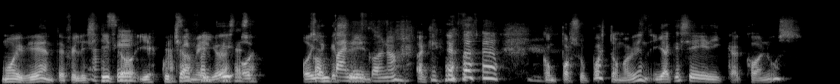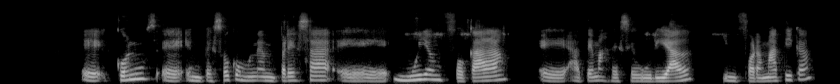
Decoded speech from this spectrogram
Muy bien, te felicito. y escúchame, y hoy, hoy, con pánico, ¿no? con, por supuesto, muy bien. ¿Y a qué se dedica Conus? Eh, Conus empezó como una empresa muy enfocada a temas de seguridad informática.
